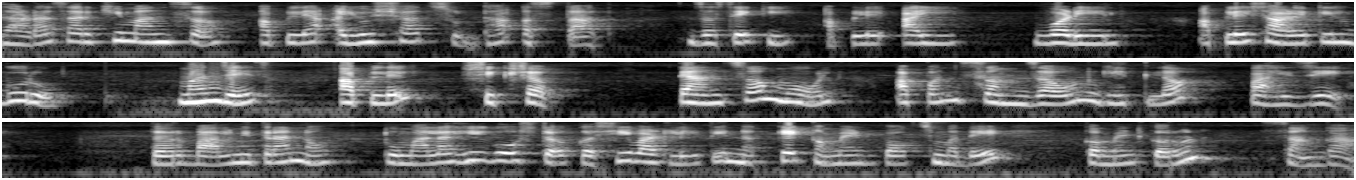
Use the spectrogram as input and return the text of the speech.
झाडासारखी माणसं आपल्या आयुष्यात सुद्धा असतात. जसे की आपले आई वडील आपले शाळेतील गुरु म्हणजेच आपले शिक्षक. त्यांचं मोल आपण समजावून घेतलं पाहिजे. तर बालमित्रांनो तुम्हाला ही गोष्ट कशी वाटली ती नक्की कमेंट बॉक्समध्ये कमेंट करून सांगा.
